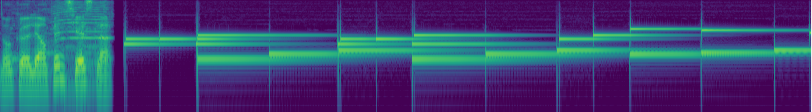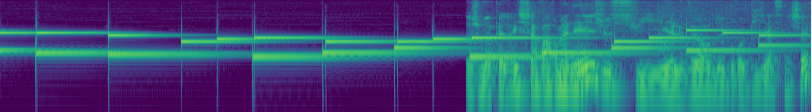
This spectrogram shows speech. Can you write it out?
Donc elle est en pleine sieste là. Je m'appelle Richard Armanet, je suis éleveur de brebis à Saint-Chef.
